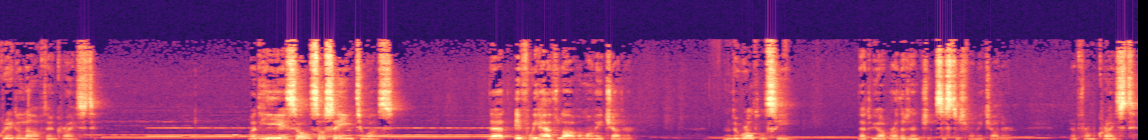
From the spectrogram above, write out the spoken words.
greater love than Christ. But He is also saying to us that if we have love among each other, the world will see that we are brothers and sisters from each other and from Christ.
